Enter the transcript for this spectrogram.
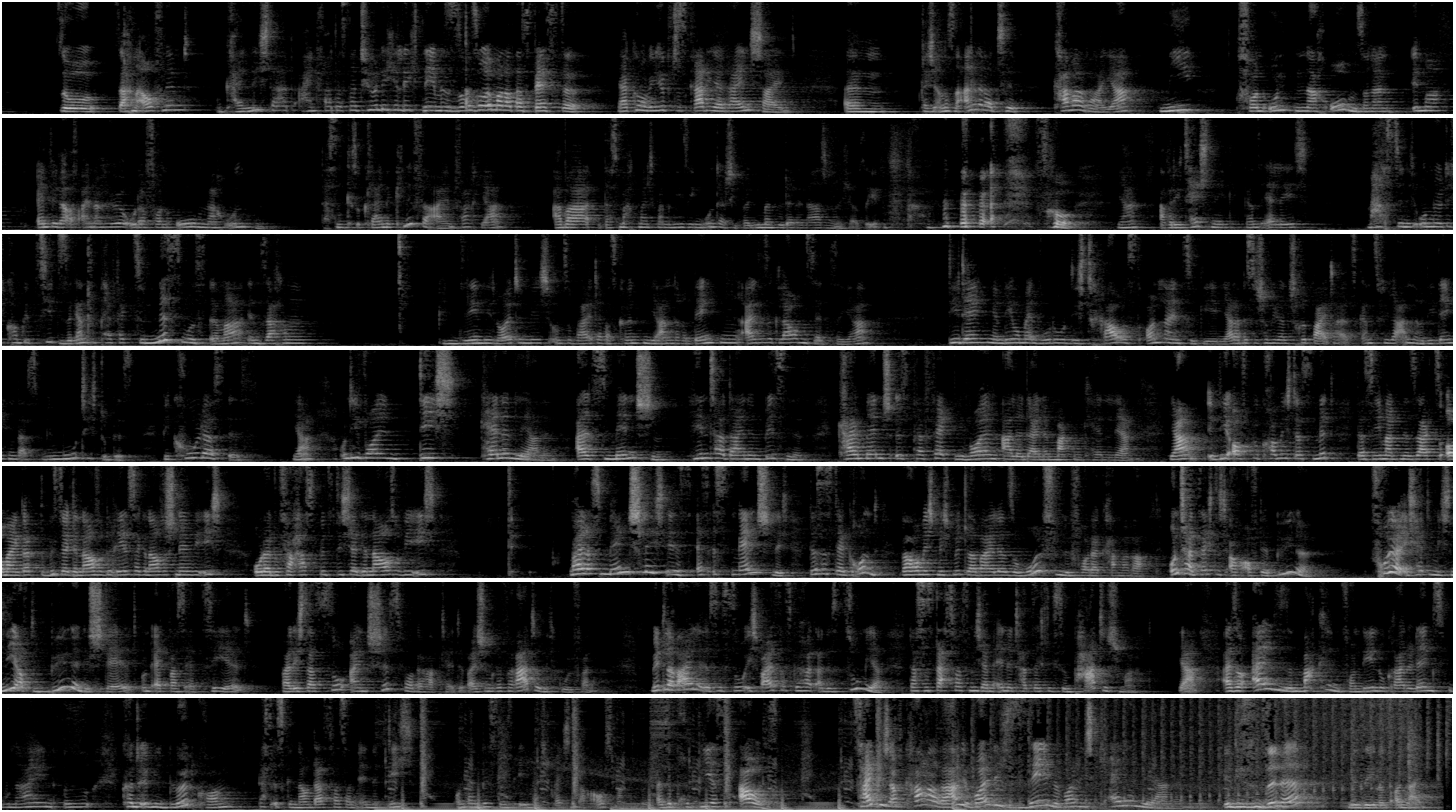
so Sachen aufnimmt und kein Licht hat, einfach das natürliche Licht nehmen. Es ist sowieso immer noch das Beste. Ja, guck mal, wie hübsch das gerade hier reinscheint. Ähm, vielleicht auch noch ein anderer Tipp. Kamera, ja, nie von unten nach oben, sondern immer entweder auf einer Höhe oder von oben nach unten. Das sind so kleine Kniffe einfach, ja. Aber das macht manchmal einen riesigen Unterschied, weil niemand will deine Nasenlöcher sehen. so, ja. Aber die Technik, ganz ehrlich, machst du nicht unnötig kompliziert. Dieser ganze Perfektionismus immer in Sachen, wie sehen die Leute mich und so weiter, was könnten die anderen denken, all diese Glaubenssätze, ja. Die denken in dem Moment, wo du dich traust, online zu gehen, ja, da bist du schon wieder einen Schritt weiter als ganz viele andere. Die denken das, wie mutig du bist, wie cool das ist, ja. Und die wollen dich kennenlernen als Menschen hinter deinem Business. Kein Mensch ist perfekt. Die wollen alle deine Macken kennenlernen. Ja, wie oft bekomme ich das mit, dass jemand mir sagt, oh mein Gott, du bist ja genauso, du redest ja genauso schnell wie ich oder du verhaspelst dich ja genauso wie ich. Weil das menschlich ist. Es ist menschlich. Das ist der Grund, warum ich mich mittlerweile so wohlfühle vor der Kamera und tatsächlich auch auf der Bühne. Früher, ich hätte mich nie auf die Bühne gestellt und etwas erzählt, weil ich das so einen Schiss vorgehabt hätte, weil ich schon Referate nicht cool fand. Mittlerweile ist es so, ich weiß, das gehört alles zu mir. Das ist das, was mich am Ende tatsächlich sympathisch macht. Ja, also all diese Macken, von denen du gerade denkst, oh nein, uh, könnte irgendwie blöd kommen, das ist genau das, was am Ende dich und dein Business eben entsprechend auch ausmachen will. Also probier es aus. Zeig dich auf Kamera, wir wollen dich sehen, wir wollen dich kennenlernen. In diesem Sinne, wir sehen uns online.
